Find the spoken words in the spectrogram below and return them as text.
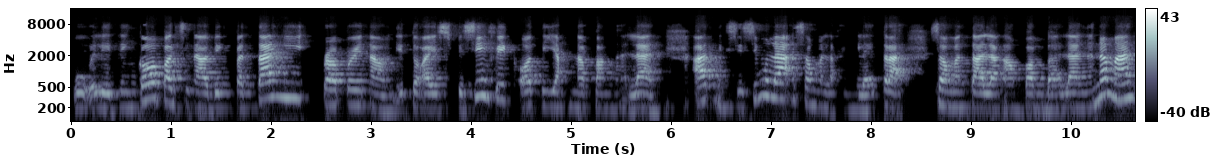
Uulitin ko, pag sinabing pantangi, proper noun, ito ay specific o tiyak na pangalan at nagsisimula sa malaking letra. Samantalang ang pambala na naman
